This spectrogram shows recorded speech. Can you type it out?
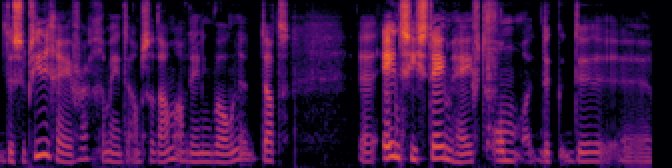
de subsidiegever, gemeente Amsterdam, afdeling wonen, dat uh, één systeem heeft om de, de, uh,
